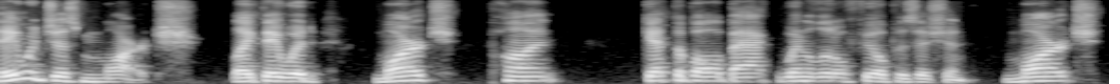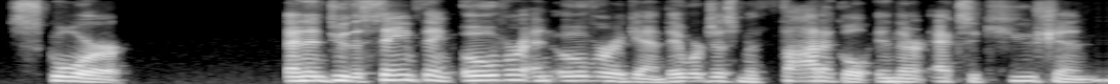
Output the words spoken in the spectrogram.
they would just march like they would march, punt, get the ball back, win a little field position, march, score, and then do the same thing over and over again. They were just methodical in their execution.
